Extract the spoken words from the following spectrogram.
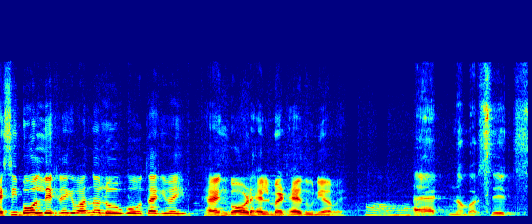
ऐसी बॉल देखने के बाद ना लोगों को होता है कि भाई थैंक गॉड हेलमेट है दुनिया में। एट नंबर सिक्स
